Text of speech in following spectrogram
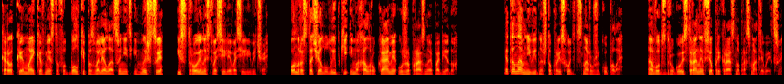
Короткая майка вместо футболки позволяла оценить и мышцы, и стройность Василия Васильевича. Он расточал улыбки и махал руками, уже празднуя победу. Это нам не видно, что происходит снаружи купола. А вот с другой стороны все прекрасно просматривается.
